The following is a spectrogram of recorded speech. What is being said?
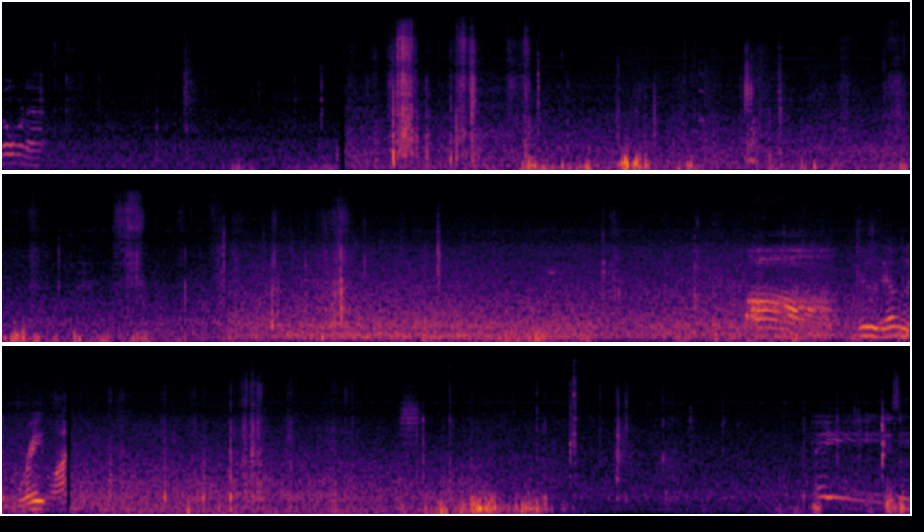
No, we're not. Oh, dude, that was a great line. Hey, some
